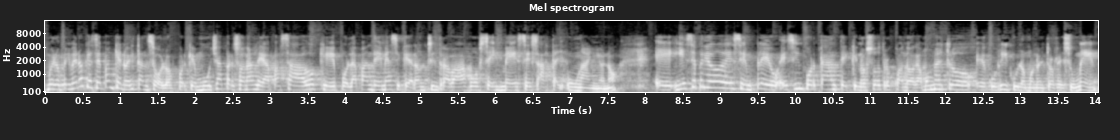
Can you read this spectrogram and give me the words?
Bueno, primero que sepan que no están solos, porque muchas personas le ha pasado que por la pandemia se quedaron sin trabajo seis meses hasta un año, ¿no? Eh, y ese periodo de desempleo es importante que nosotros cuando hagamos nuestro eh, currículum o nuestro resumen,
